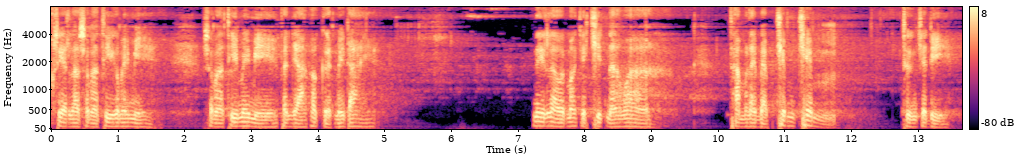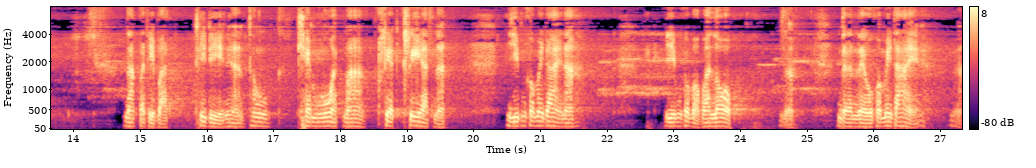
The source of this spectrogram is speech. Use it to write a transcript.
เครียดแล้วสมาธิก็ไม่มี สมาธิไม่มีปัญญาก็เกิดไม่ได้ นี่เรามักจะคิดนะว่าทำอะไรแบบเข้มๆถึงจะดี นักปฏิบัติที่ดีเนี่ยต้อง เข้มงวดมาก เครียดเครียดนะยิ้มก็ไม่ได้นะ ยิ้มก็บอกว่าโลภนะเดินเร็วก็ไม่ได้นะ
